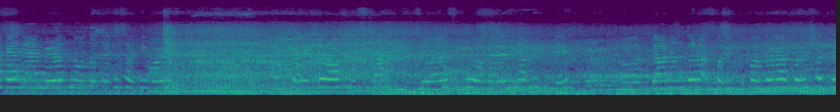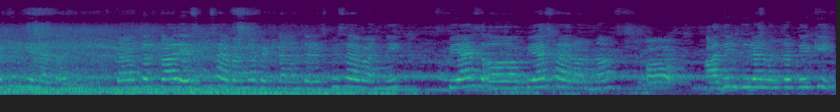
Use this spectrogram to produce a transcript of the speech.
काही न्याय मिळत नव्हता. त्याच्यासाठी वडील कलेक्टर ऑफिसला डीवायएसपी वगैरेंना भेटले. त्यानंतर परि पत्रकार परिषद देखील घेण्यात आली. त्यानंतर काल एस पी साहेबांना भेटल्यानंतर एस पी साहेबांनी पी आय पी आय साहेबांना आदेश दिल्यानंतर देखील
